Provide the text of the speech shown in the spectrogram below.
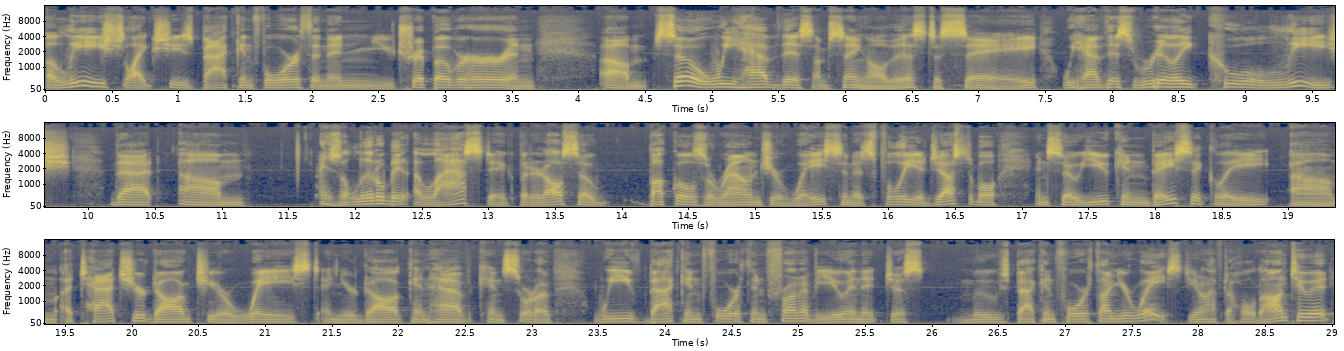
a leash, like she's back and forth, and then you trip over her. And um, so we have this, I'm saying all this to say, we have this really cool leash that um, is a little bit elastic, but it also buckles around your waist and it's fully adjustable. And so you can basically um, attach your dog to your waist and your dog can have can sort of weave back and forth in front of you and it just moves back and forth on your waist. You don't have to hold on to it.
